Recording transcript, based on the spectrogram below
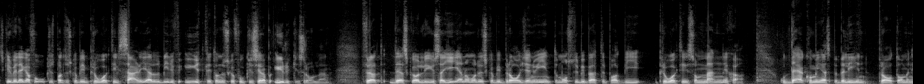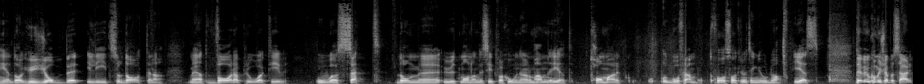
skulle vi lägga fokus på att du ska bli en proaktiv säljare då blir det för ytligt om du ska fokusera på yrkesrollen. För att det ska lysa igenom och det ska bli bra och genuint då måste du bli bättre på att bli proaktiv som människa. Och där kommer Jesper Berlin prata om en hel dag. Hur jobbar elitsoldaterna med att vara proaktiv oavsett de eh, utmanande situationerna de hamnar i. Att ta mark och, och gå framåt. Då. Få saker och ting gjorda. Yes. Det vi kommer köpa sälj.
